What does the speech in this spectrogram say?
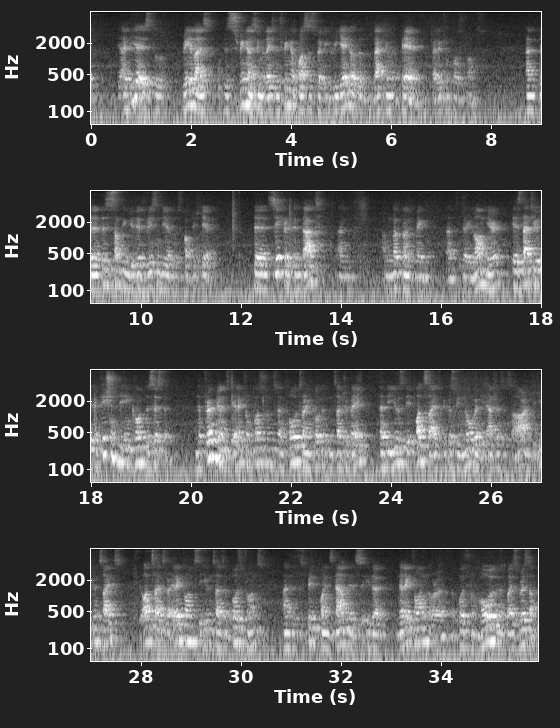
the idea is to realize this Schwinger simulation, the Schwinger process where we create the vacuum pair of electron positrons. And uh, this is something we did recently and was published here. The secret in that, and I'm not going to make that very long here, is that you efficiently encode the system. The fermions, the electron positrons and holes are encoded in such a way that we use the odd sides because we know where the addresses are and the even sides. The odd sides are electrons, the even sides are positrons, and if the spin points down, it's either an electron or a, a positron hole and vice versa.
